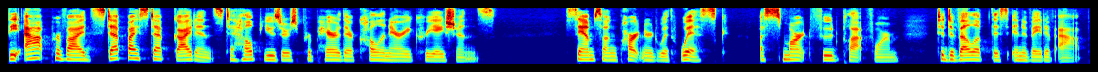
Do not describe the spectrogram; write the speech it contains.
the app provides step by step guidance to help users prepare their culinary creations. Samsung partnered with Whisk, a smart food platform, to develop this innovative app.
